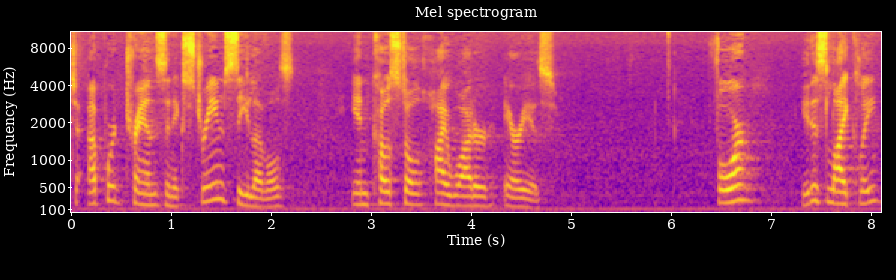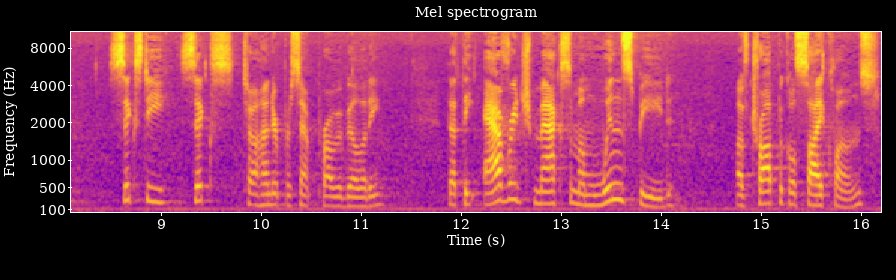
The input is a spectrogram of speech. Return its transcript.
to upward trends in extreme sea levels in coastal high water areas. Four, it is likely, 66 to 100% probability, that the average maximum wind speed of tropical cyclones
